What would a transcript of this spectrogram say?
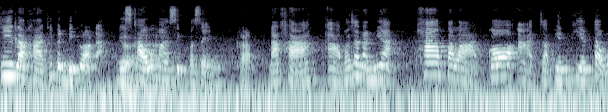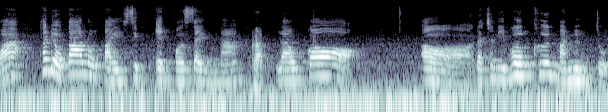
ที่ราคาที่เป็นบิ๊กลอตอะดิสคาวประมาณสิบเปอร์เซ็นต์ครับนะคะอ่าเพราะฉะนั้นเนี่ยภาพตลาดก็อาจจะเพี้ยนเพียนๆแต่ว่าถ้าเดลต้าลงไป 11%นะครับแล้วก็เอ่อดัชนีเพิ่มขึ้นมา 1 จุด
